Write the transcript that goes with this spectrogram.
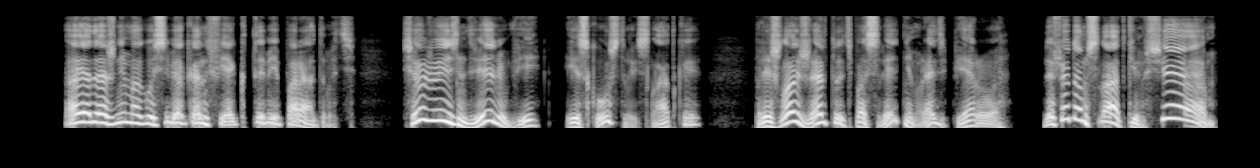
— А я даже не могу себя конфектами порадовать. Всю жизнь две любви — искусство и сладкое. Пришлось жертвовать последним ради первого. Да что там сладким? Всем!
